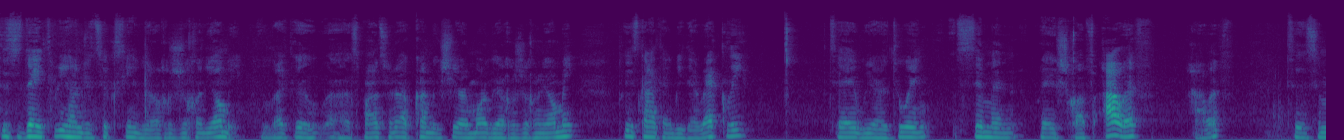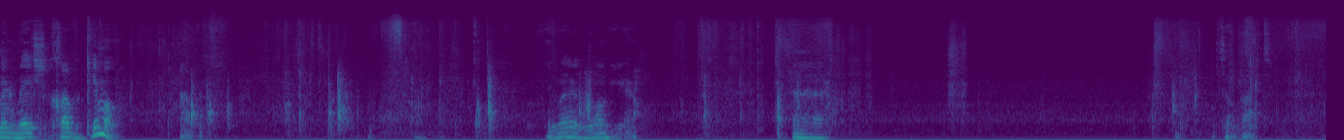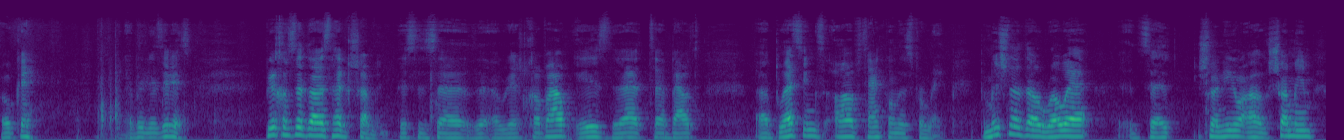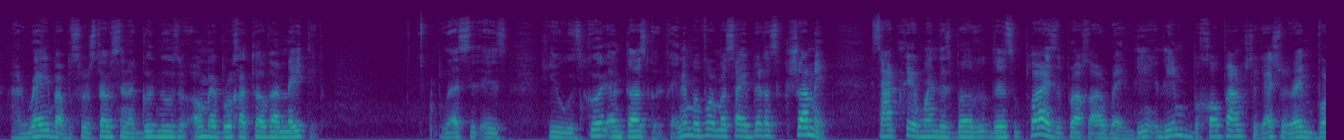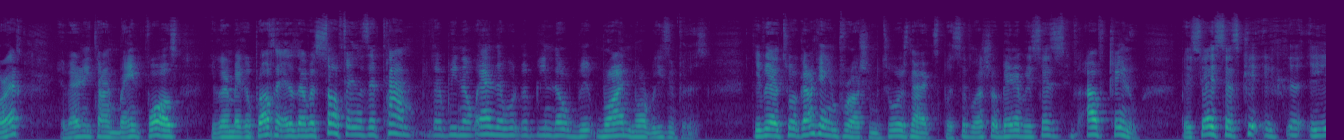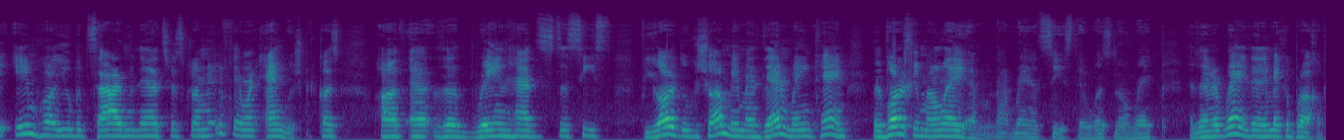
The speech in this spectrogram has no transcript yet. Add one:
This is day 316 of the Yomi. If you'd like to uh, sponsor an upcoming share or more of the Yomi, please contact me directly. Today we are doing Simon Reish Chav Aleph, Aleph, to Simon Reish Chav Gimel, Aleph. We run it along here. Uh, it's a lot. Okay. Whatever it is, it is. Birchas Adas Hagshamim. This is uh, the Reish Chavav is that about uh, blessings of thankfulness for rain. The Mishnah the Roeh a Shonino al Shamim on rain. Babasur Stavson. A good news. Omer Brucha Tova Meitiv. Blessed is he who is good and does good. It's not clear when this this applies. The bracha of rain. If any time rain falls, you're going to make a bracha. If there was so famous a time, there'd be no end. There would be no rhyme nor reason for this. The Tur Gan came for Roshim. Tur is not explicit. Lashon Ben Rabbi says Av Kenu. But it says Im Hayu B'Tzar if they were in anguish because of uh, the rain had ceased. And then rain came. Not rain had ceased. There was no rain. And then it rained. Then they make a bracha.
